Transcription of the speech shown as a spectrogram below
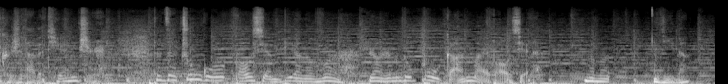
可是它的天职。但在中国，保险变了味儿，让人们都不敢买保险。那么，你呢？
